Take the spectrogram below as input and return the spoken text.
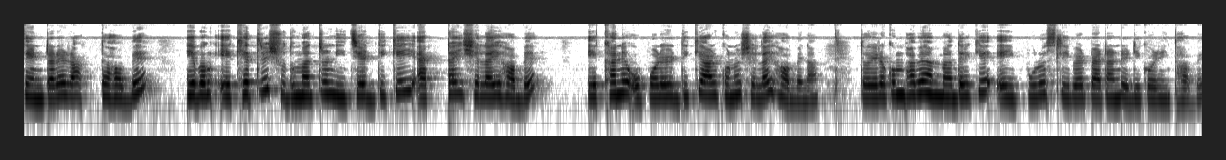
সেন্টারে রাখতে হবে এবং এক্ষেত্রে শুধুমাত্র নিচের দিকেই একটাই সেলাই হবে। এখানে ওপরের দিকে আর কোনো সেলাই হবে না। তো এরকমভাবে আমাদেরকে এই পুরো স্লিভের প্যাটার্ন রেডি করে নিতে হবে।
